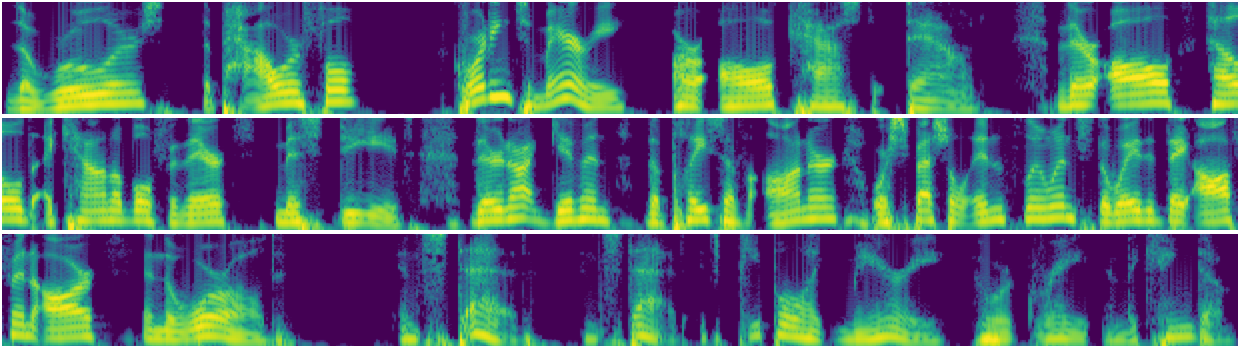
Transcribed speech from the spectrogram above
the rulers, the powerful, according to Mary, are all cast down. They're all held accountable for their misdeeds. They're not given the place of honor or special influence the way that they often are in the world. Instead, instead, it's people like Mary who are great in the kingdom.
